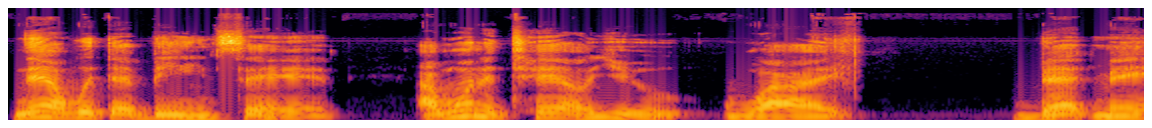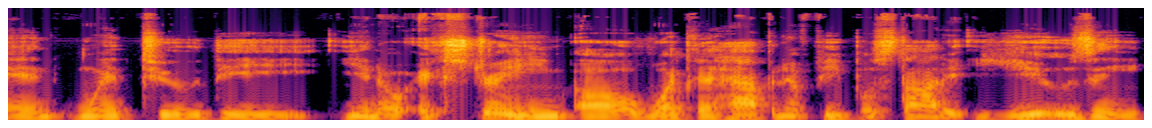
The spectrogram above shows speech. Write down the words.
Now, with that being said, I want to tell you why Batman went to the, you know, extreme of what could happen if people started using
